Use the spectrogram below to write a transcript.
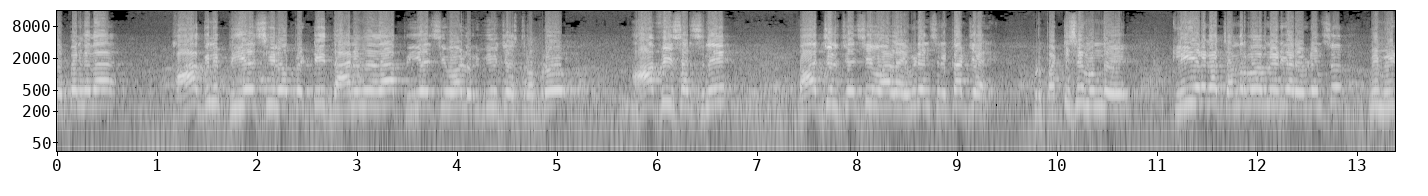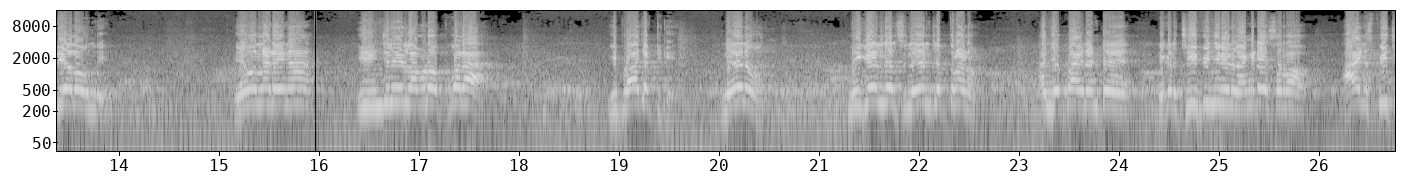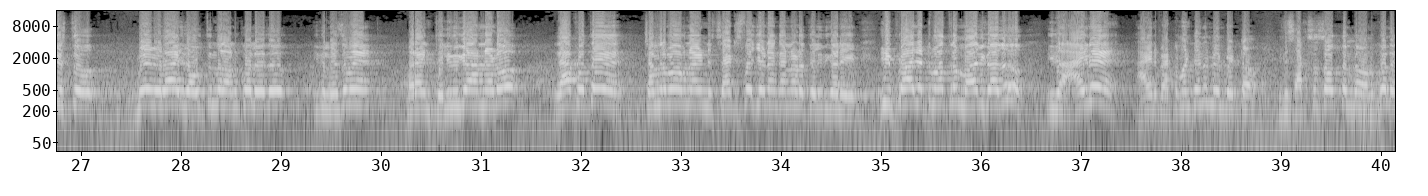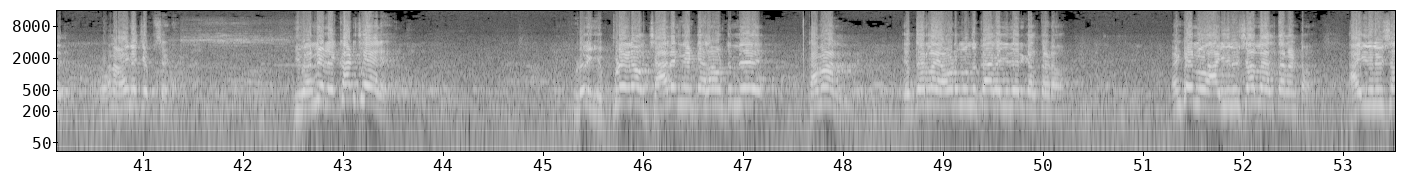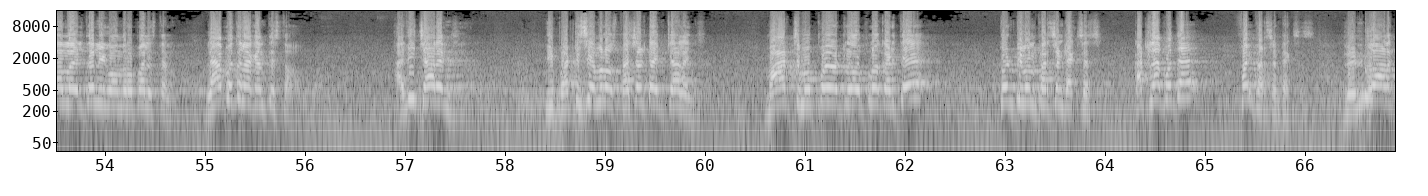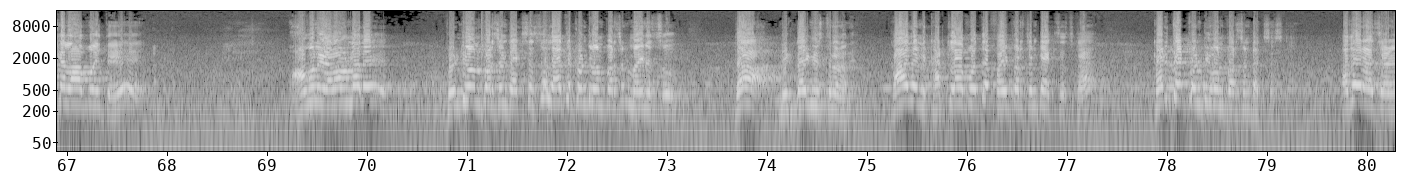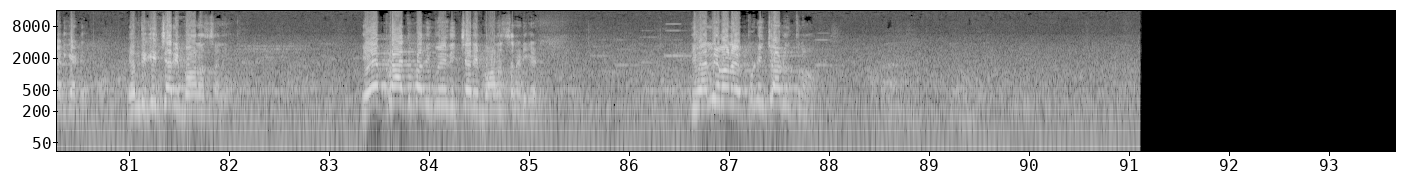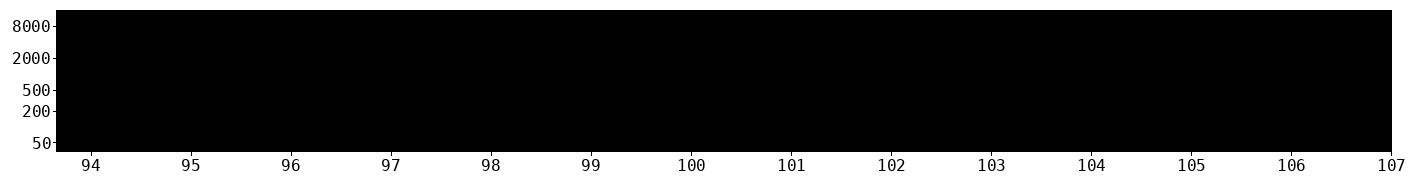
చెప్పాను కదా కాగ్ని పిఎస్సిలో పెట్టి దాని మీద పిఎస్సి వాళ్ళు రివ్యూ చేస్తున్నప్పుడు ఆఫీసర్స్ని బాధ్యులు చేసి వాళ్ళ ఎవిడెన్స్ రికార్డ్ చేయాలి. ఇప్పుడు పట్టిసీమ్ ఉంది క్లియర్గా చంద్రబాబు నాయుడు గారి ఎవిడెన్స్ మీ మీడియాలో ఉంది. ఏమన్నాడైనా ఈ ఇంజనీర్లు కూడా ఒప్పుకోలే ఈ ప్రాజెక్ట్కి. నేను మీకేం తెలుసు నేను చెప్తున్నాను అని చెప్పి ఆయన అంటే ఇక్కడ చీఫ్ ఇంజనీర్ వెంకటేశ్వరరావు ఆయన స్పీచ్ ఇస్తూ మేము ఇలా ఇది అవుతుందని అనుకోలేదు ఇది నిజమే. మరి ఆయన తెలివిగా అన్నాడో లేకపోతే చంద్రబాబు నాయుడిని సాటిస్ఫై చేయడానికి అన్నాడో తెలియదు కానీ ఈ ప్రాజెక్ట్ మాత్రం మాది కాదు. ఇది ఆయనే. ఆయన పెట్టమంటేనే మేము పెట్టాం. ఇది సక్సెస్ అవుతుంది మేము అనుకోలేదు. అని ఆయనే చెప్పాడు. ఇవన్నీ రికార్డ్ చేయాలి. ఇప్పుడు ఎప్పుడైనా ఒక ఛాలెంజ్ అంటే ఎలా ఉంటుంది? కమాన్ ఇద్దరిలో ఎవడు ముందు కాలేజీ దగ్గరికి వెళ్తాడో? అంటే నువ్వు ఐదు నిమిషాల్లో వెళ్తానంటావు. ఐదు నిమిషాల్లో వెళ్తే నీకు వంద రూపాయలు ఇస్తాను. లేకపోతే నాకు అంత ఇస్తావు? అది ఛాలెంజ్ ఈ పట్టిసీమలో స్పెషల్ టైప్ ఛాలెంజ్. మార్చి ముప్పై ఒకటి లోపల కడితే ట్వంటీ వన్ పర్సెంట్ ఎక్సెస్. కట్టలేకపోతే ఫైవ్ పర్సెంట్ ఎక్సెస్. రెండు వాళ్ళకే లాభం అయితే మామూలుగా ఎలా ఉండాలి? ట్వంటీ వన్ పర్సెంట్ ఎక్సెస్ లేకపోతే ట్వంటీ వన్ పర్సెంట్ మైనస్. దా నీకు టైం ఇస్తున్నానని కాదండి కట్టలేకపోతే ఫైవ్ పర్సెంట్ ఎక్సెస్గా కడితే ట్వంటీ వన్ పర్సెంట్ ఎక్సెస్గా అదే రాశాడు అడిగాడు. ఎందుకు ఇచ్చారు ఈ బోనస్ అని? ఏ ప్రాతిపదిక మీద ఇచ్చారు ఈ బోనస్ అని అడిగాడు. ఇవన్నీ మనం ఎప్పటి నుంచో అడుగుతున్నాం.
